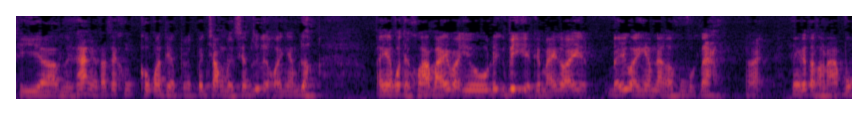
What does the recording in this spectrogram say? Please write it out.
thì à, người khác người ta sẽ không không can thiệp được bên trong để xem dữ liệu của anh em được. Anh em có thể khóa máy và yêu định vị cái máy của ấy đấy của anh em đang ở khu vực nào. Đấy thế cái tài khoản Apple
